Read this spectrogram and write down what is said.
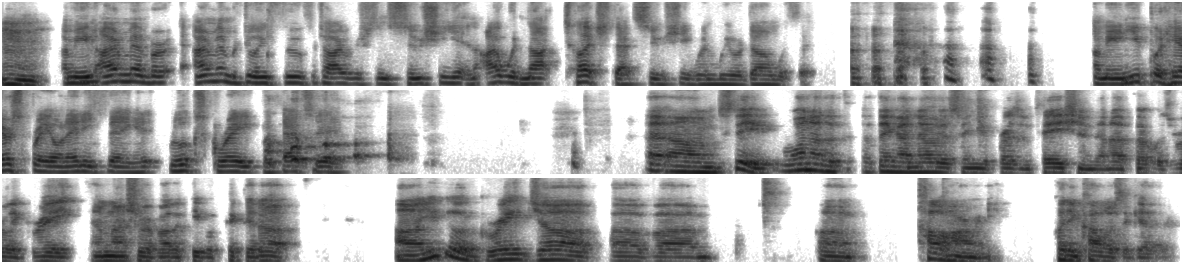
Mm. I mean, I remember, I remember doing food photography some sushi, and I would not touch that sushi when we were done with it. I mean, you put hairspray on anything, it looks great, but that's it. Uh, um, Steve, one other th- thing I noticed in your presentation that I thought was really great, I'm not sure if other people picked it up. Uh, you do a great job of um, um, color harmony, putting colors together,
